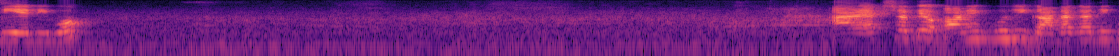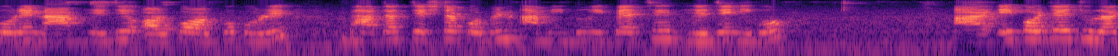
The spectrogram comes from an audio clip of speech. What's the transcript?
দিয়ে দিব আর একসাথে অনেকগুলি গাদাগাদি করে না ভেজে অল্প অল্প করে ভাজার চেষ্টা করবেন। আমি দুই প্যাচে ভেজে নিব। আর এই পর্যায়ে চুলার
